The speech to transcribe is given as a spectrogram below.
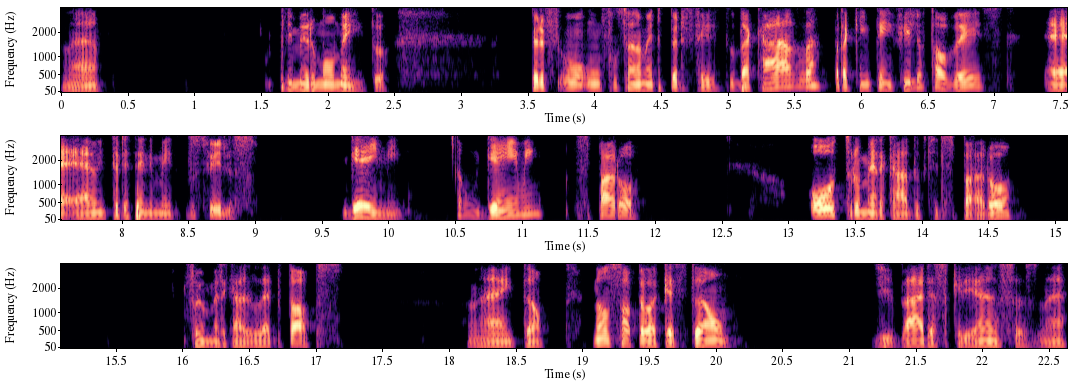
Né? Primeiro momento, um funcionamento perfeito da casa, para quem tem filho, talvez, é, é o entretenimento dos filhos. Gaming. Então, gaming disparou. Outro mercado que disparou foi o mercado de laptops. Né? Então, não só pela questão de várias crianças né,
